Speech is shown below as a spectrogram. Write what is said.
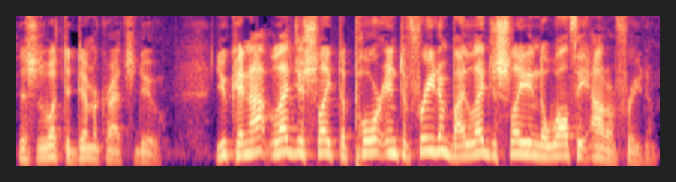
This is what the Democrats do. You cannot legislate the poor into freedom by legislating the wealthy out of freedom.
